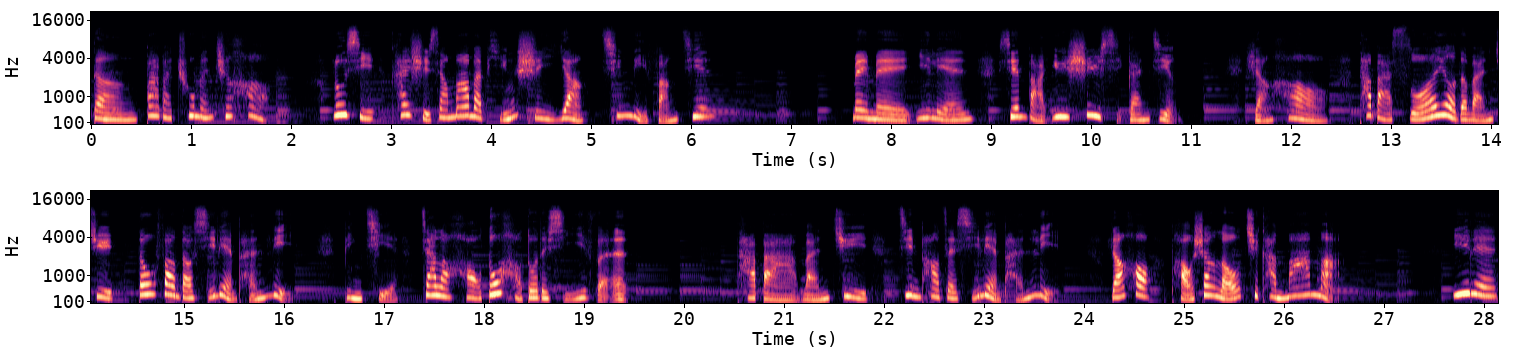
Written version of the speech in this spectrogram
等爸爸出门之后。露西开始像妈妈平时一样清理房间。妹妹伊莲先把浴室洗干净，然后她把所有的玩具都放到洗脸盆里，并且加了好多好多的洗衣粉。她把玩具浸泡在洗脸盆里，然后跑上楼去看妈妈。伊莲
